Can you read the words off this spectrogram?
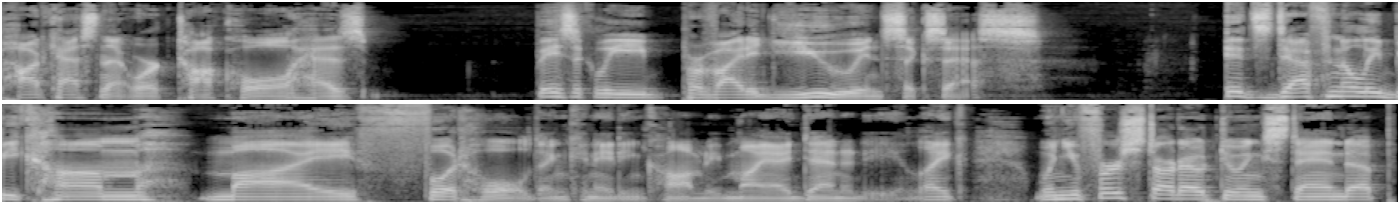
podcast network Talkhole has basically provided you in success? It's definitely become my foothold in Canadian comedy, my identity. Like when you first start out doing stand up,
